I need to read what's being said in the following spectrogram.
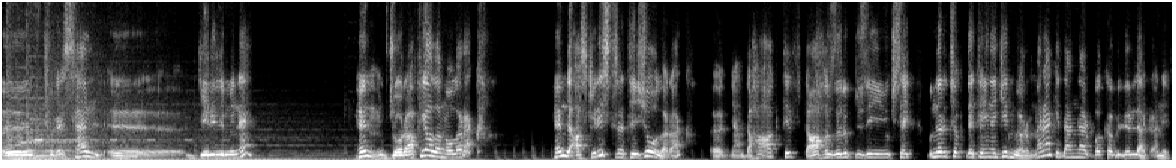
e, küresel e, gerilimine hem coğrafi alan olarak hem de askeri strateji olarak yani daha aktif, daha hazırlık düzeyi yüksek. Bunları çok detayına girmiyorum. Merak edenler bakabilirler. Hani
